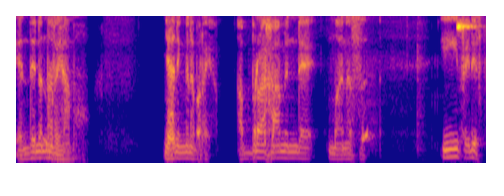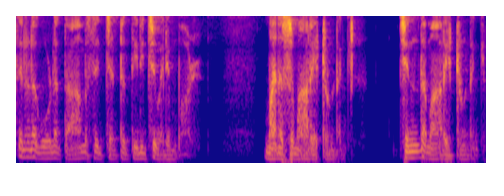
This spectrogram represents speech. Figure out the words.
എന്തിനെന്നറിയാമോ? ഞാനിങ്ങനെ പറയാം. അബ്രഹാമിന്റെ മനസ്സ് ഈ ഫിലിസ്തീനയുടെ കൂടെ താമസിച്ചിട്ട് തിരിച്ചു വരുമ്പോൾ മനസ്സ് മാറിയിട്ടുണ്ടെങ്കിൽ ചിന്ത മാറിയിട്ടുണ്ടെങ്കിൽ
